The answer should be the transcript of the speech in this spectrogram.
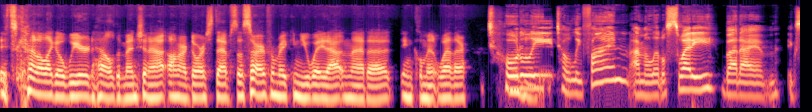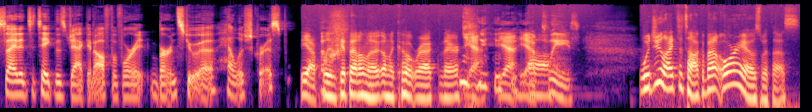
it's kind of like a weird hell dimension out on our doorstep. So sorry for making you wait out in that uh, inclement weather. totally, totally fine. I'm a little sweaty, but I am excited to take this jacket off before it burns to a hellish crisp. Yeah, please get that on the on the coat rack there. Yeah, yeah, yeah. Uh, please. Would you like to talk about Oreos with us?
